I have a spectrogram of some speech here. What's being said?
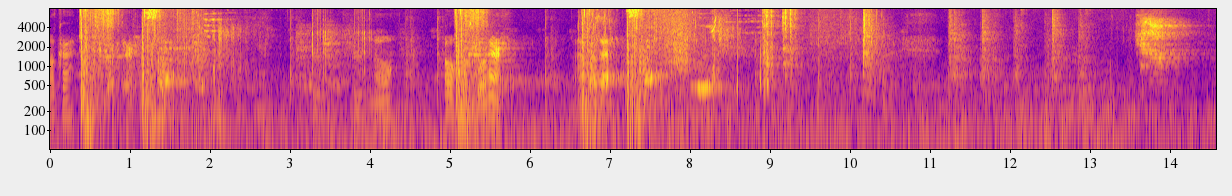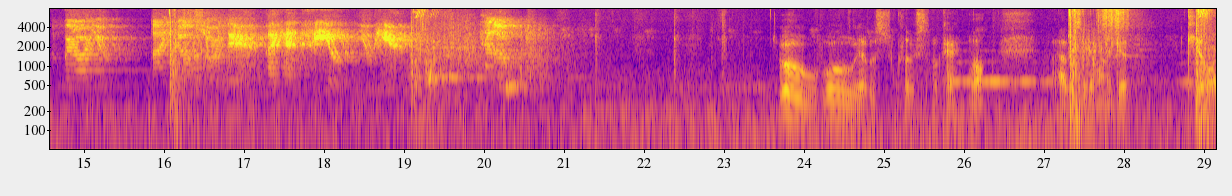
Okay. Let's go up there. No. Oh, let's go in there. How about that? Close. Okay, well, I obviously don't want to get killed,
